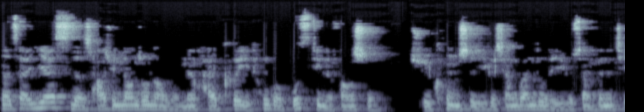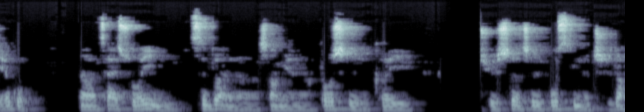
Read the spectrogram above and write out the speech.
那在 ES 的查询当中呢，我们还可以通过 boosting 的方式去控制一个相关度的一个算分的结果。那在索引字段的上面呢，都是可以去设置 boosting 的值的。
